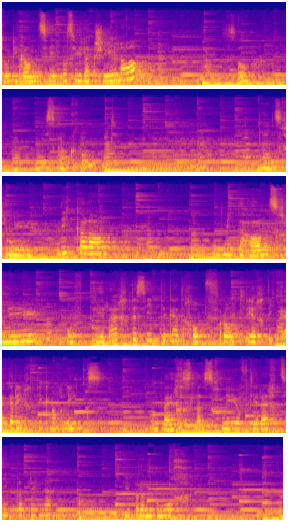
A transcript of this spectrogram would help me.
durch die ganze Wirbelsäule geschehen lassen. So, wie es gerade kommt. Dann das Knie das Knie auf die rechte Seite geben. Der Kopf rollt leicht in die Gegenrichtung nach links. Und wechseln. Das Knie auf die rechte Seite bringen. Über den Bauch. Der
